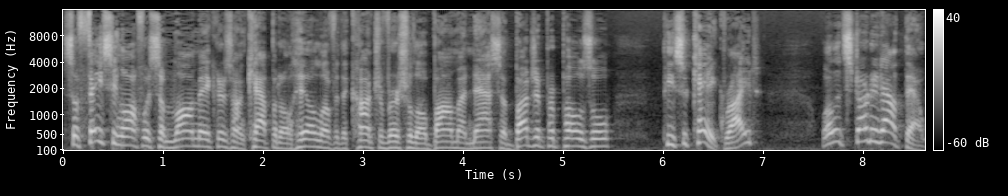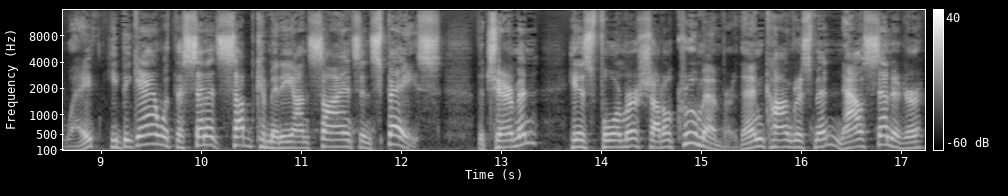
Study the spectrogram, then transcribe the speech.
So, facing off with some lawmakers on Capitol Hill over the controversial Obama NASA budget proposal, piece of cake, right? Well, it started out that way. He began with the Senate Subcommittee on Science and Space. The chairman, his former shuttle crew member, then Congressman, now Senator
